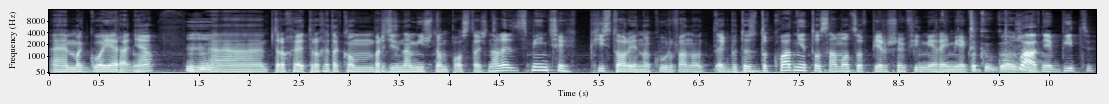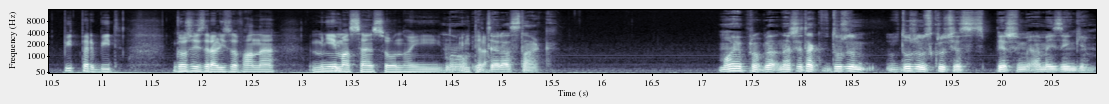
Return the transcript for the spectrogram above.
e, Maguire'a, nie? Mhm. E, trochę, trochę taką bardziej dynamiczną postać, no ale zmieńcie historię, no kurwa, no jakby to jest dokładnie to samo, co w pierwszym filmie Raimiego. Tylko gorzej. Dokładnie, bit, bit per bit, gorzej zrealizowane, mniej ma sensu, no i No i, i teraz tak. Moje problemy, znaczy tak w dużym, w dużym skrócie z pierwszym Amazingiem.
